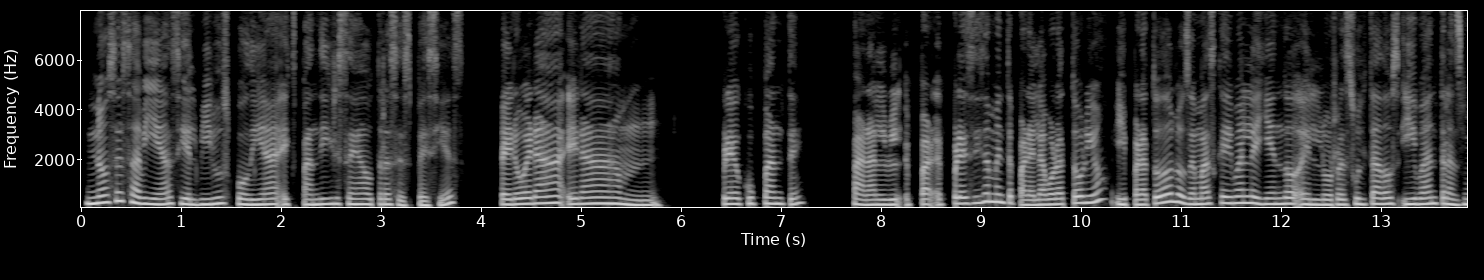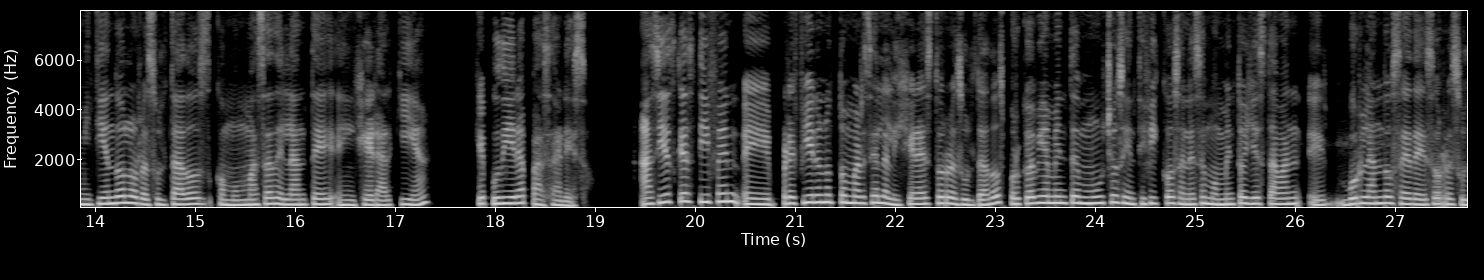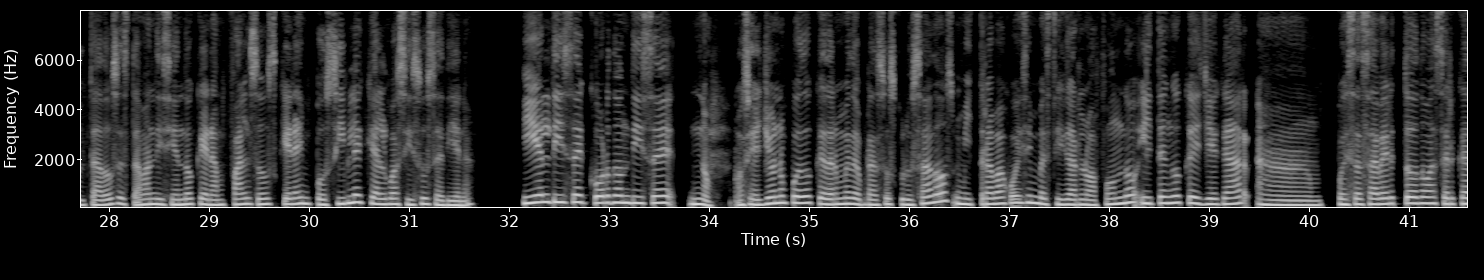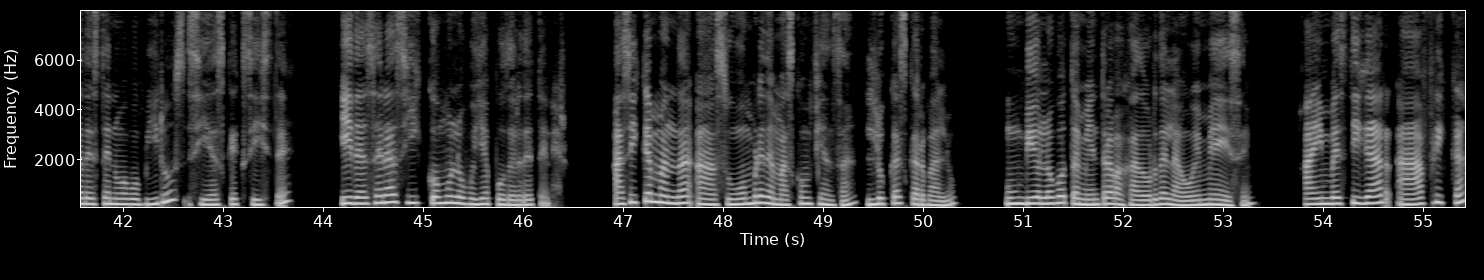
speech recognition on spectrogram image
No se sabía si el virus podía expandirse a otras especies, pero era, era mm, preocupante para, precisamente para el laboratorio y para todos los demás que iban leyendo eh, los resultados, iban transmitiendo los resultados como más adelante en jerarquía, que pudiera pasar eso. Así es que Stephen eh, prefiere no tomarse a la ligera estos resultados porque obviamente muchos científicos en ese momento ya estaban eh, burlándose de esos resultados, estaban diciendo que eran falsos, que era imposible que algo así sucediera. Y él dice, Gordon dice, no, o sea, yo no puedo quedarme de brazos cruzados, mi trabajo es investigarlo a fondo y tengo que llegar a, pues, a saber todo acerca de este nuevo virus, si es que existe, y de ser así, ¿cómo lo voy a poder detener? Así que manda a su hombre de más confianza, Lucas Carvalho, un biólogo también trabajador de la OMS, a investigar a África,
